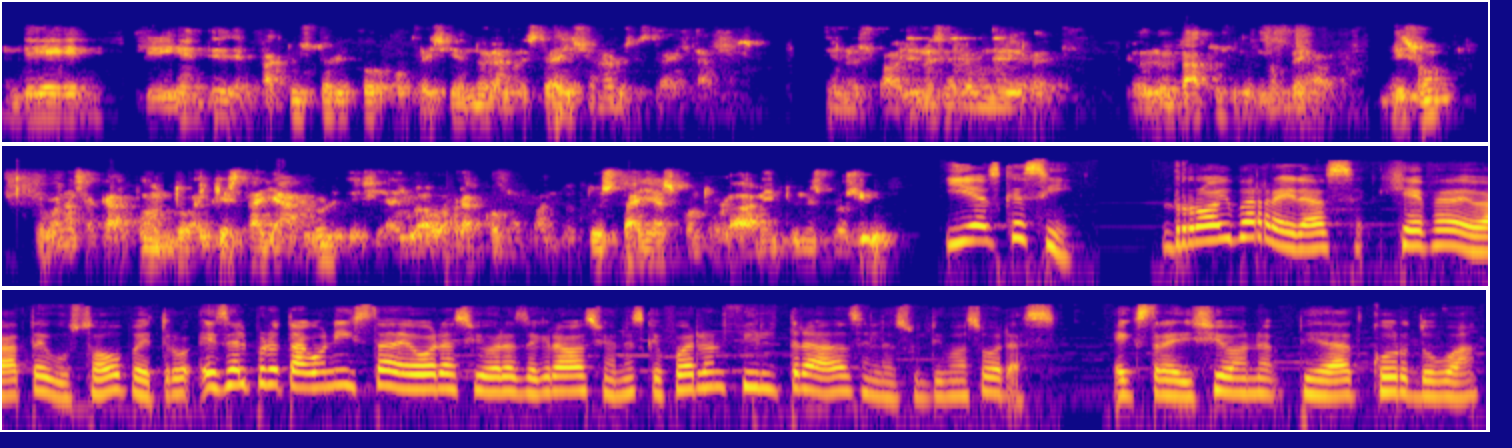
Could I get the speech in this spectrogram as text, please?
de dirigentes del pacto histórico ofreciendo la nuestra adición a los extraditados. En los pabellones se reúnen de Yo los datos y los nombres ahora. Eso lo van a sacar pronto, hay que estallarlo, les decía yo ahora, como cuando tú estallas controladamente un explosivo. Y es que sí, Roy Barreras, jefe de debate de Gustavo Petro, es el protagonista de horas y horas de grabaciones que fueron filtradas en las últimas horas. Extradición, Piedad Córdoba,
